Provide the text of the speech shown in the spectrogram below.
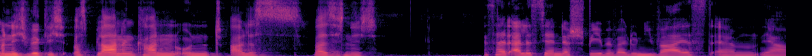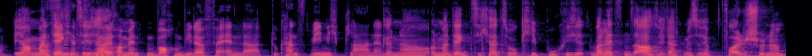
man nicht wirklich was planen kann und alles, weiß ich nicht. Ist halt alles ja in der Schwebe, weil du nie weißt, ähm, ja, ja, man was denkt sich jetzt sich in den halt, kommenden Wochen wieder verändert. Du kannst wenig planen. Genau, und man denkt sich halt so, okay, buche ich jetzt, war letztens auch so, ich dachte mir so, ich habe voll das schöne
